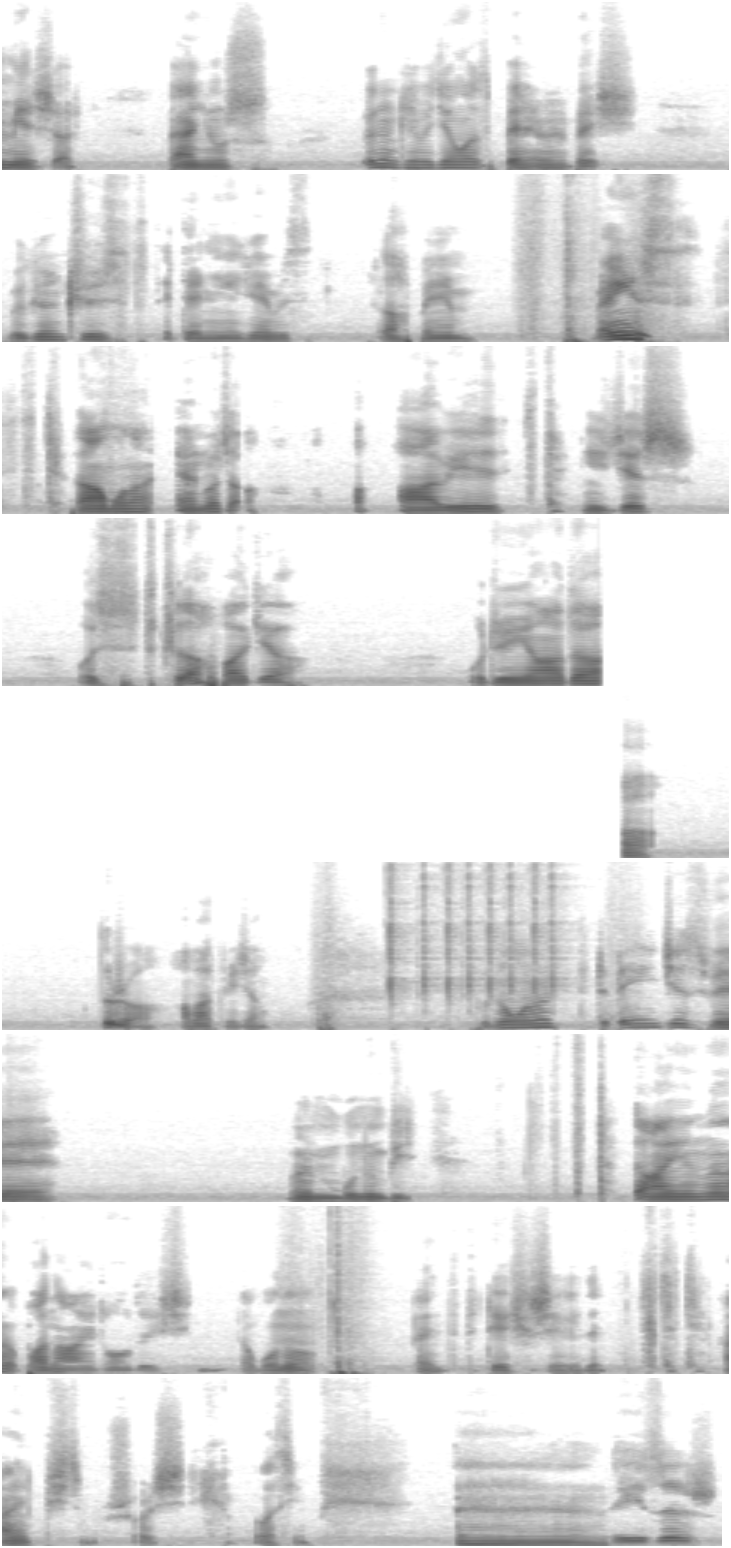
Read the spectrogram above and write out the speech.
Selam gençler. Ben Yunus. Bugünkü videomuz BR5. Bugünkü deneyeceğimiz silah benim main silahım olan Emrata abi deneyeceğiz. Bu silah ya. Bu dünyada Dur abartmayacağım. Bugün onu deneyeceğiz ve ben bunun bir aynı bana ait olduğu için ya bunu ben de değişik şekilde etmiştim. Şöyle basayım. Ee, laser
